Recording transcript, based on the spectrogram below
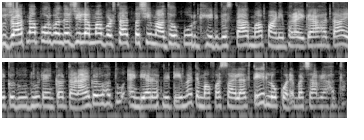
ગુજરાતના પોરબંદર જિલ્લામાં વરસાદ પછી માધવપુર ઘેડ વિસ્તારમાં પાણી ભરાઈ ગયા હતા. એક દૂધનું ટેન્કર તણાઈ ગયું હતું. એનડીઆરએફની ટીમે તેમાં ફસાયેલા તેર લોકોને બચાવ્યા હતા.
